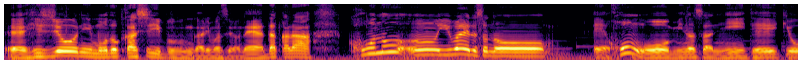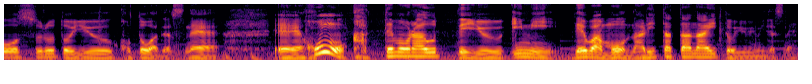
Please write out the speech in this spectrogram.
えー、非常にもどかしい部分がありますよね。だから、この、うん、いわゆるその、えー、本を皆さんに提供するということはですね、えー、本を買ってもらうっていう意味ではもう成り立たないという意味ですね。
